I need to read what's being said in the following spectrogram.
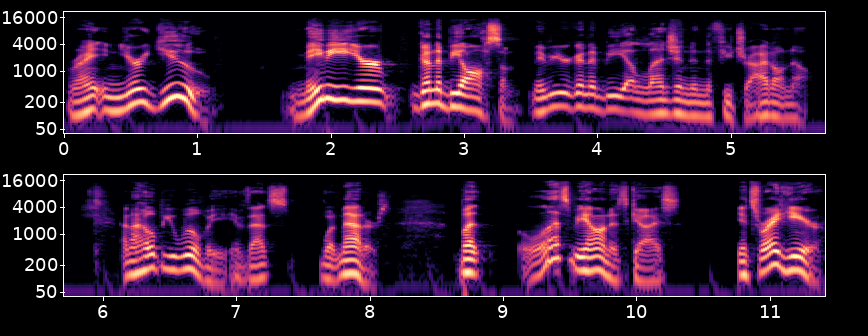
right? And you're you. Maybe you're going to be awesome. Maybe you're going to be a legend in the future. I don't know. And I hope you will be if that's what matters. But let's be honest, guys. It's right here.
